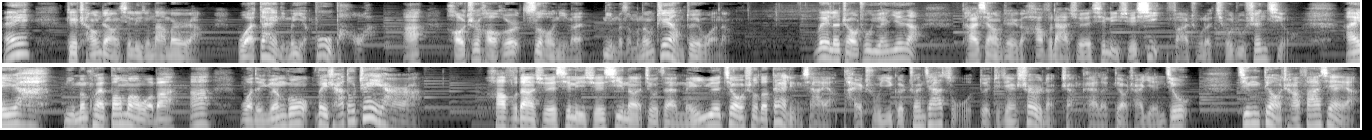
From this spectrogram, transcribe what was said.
哎，这厂长心里就纳闷儿啊，我待你们也不薄啊。啊，好吃好喝伺候你们，你们怎么能这样对我呢？为了找出原因啊，他向这个哈佛大学心理学系发出了求助申请。哎呀，你们快帮帮我吧！啊，我的员工为啥都这样啊？哈佛大学心理学系呢，就在梅约教授的带领下呀，派出一个专家组，对这件事儿呢展开了调查研究。经调查发现呀，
